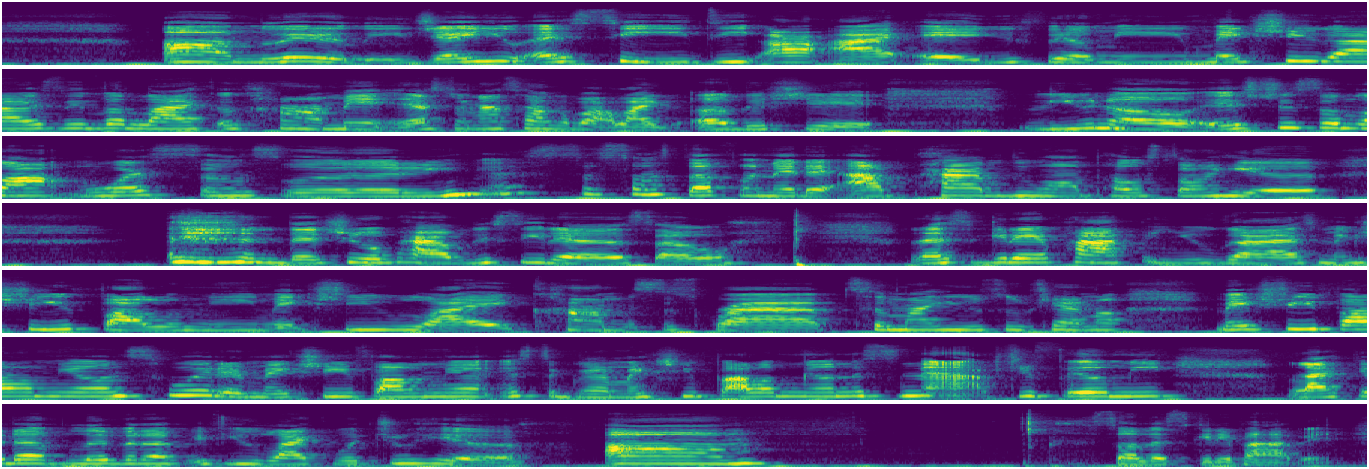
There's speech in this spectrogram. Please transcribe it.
Um, literally J U S T D R I A. You feel me? Make sure you guys leave a like, a comment. That's when I talk about like other shit you know, it's just a lot more censored. It's just some stuff on there that I probably won't post on here that you'll probably see there. So let's get it popping, you guys. Make sure you follow me. Make sure you like, comment, subscribe to my YouTube channel. Make sure you follow me on Twitter. Make sure you follow me on Instagram. Make sure you follow me on the Snaps. You feel me? Like it up, live it up if you like what you hear. Um, so let's get it popping.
